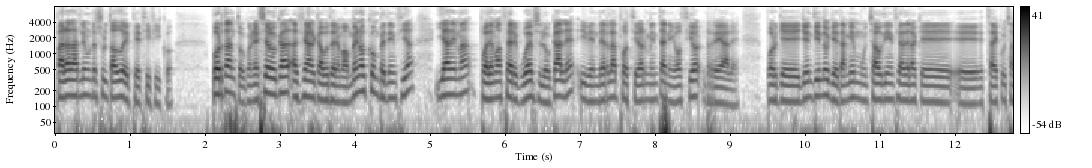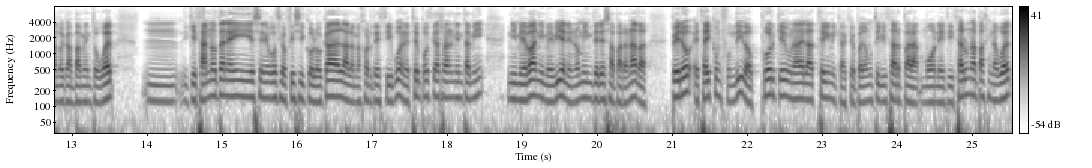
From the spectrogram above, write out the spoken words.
para darle un resultado específico. Por tanto, con el SEO local al fin y al cabo tenemos menos competencia y además podemos hacer webs locales y venderlas posteriormente a negocios reales. Porque yo entiendo que también mucha audiencia de la que eh, está escuchando Campamento Web, mmm, quizás no tenéis ese negocio físico local, a lo mejor decís, bueno, este podcast realmente a mí ni me va ni me viene, no me interesa para nada. Pero estáis confundidos porque una de las técnicas que podemos utilizar para monetizar una página web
